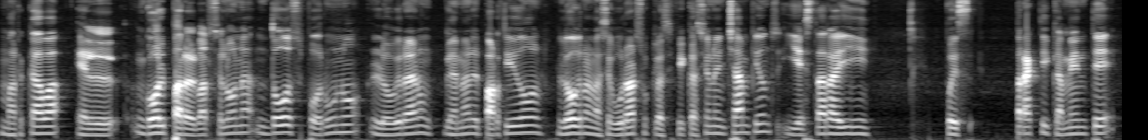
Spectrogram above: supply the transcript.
marcaba el gol para el Barcelona. 2 por 1, lograron ganar el partido, logran asegurar su clasificación en Champions y estar ahí pues prácticamente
